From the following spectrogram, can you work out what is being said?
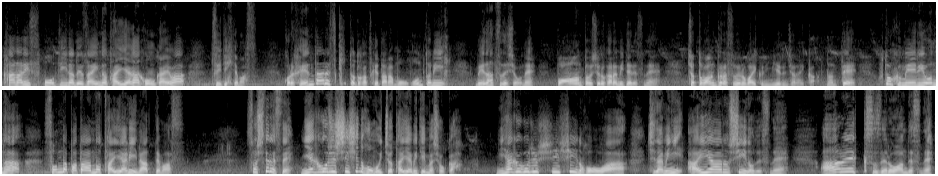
かなりスポーティーなデザインのタイヤが今回はついてきてます。これフェンダーレスキットとかつけたらもう本当に目立つでしょうね。ボーンと後ろから見てですねちょっとワンクラス上のバイクに見えるんじゃないか。なんて太く見えるようなそんなパターンのタイヤになってます。そしてですね 250cc の方も一応タイヤ見てみましょうか。250cc の方はちなみに IRC のですね RX01 ですね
